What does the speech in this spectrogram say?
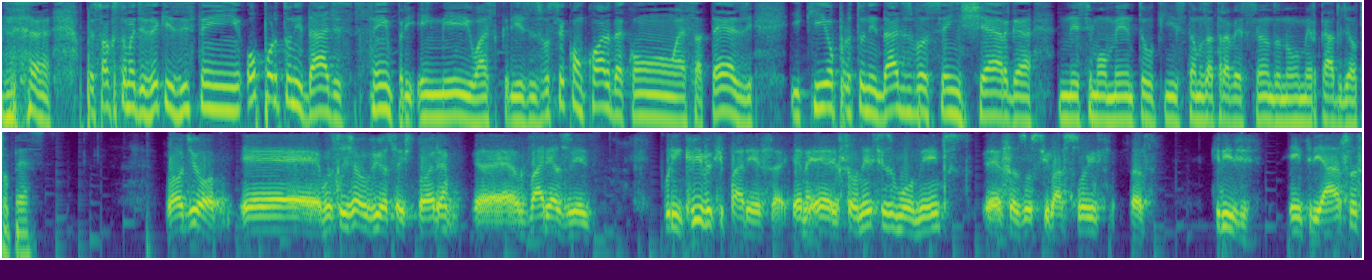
o pessoal costuma dizer que existem oportunidades sempre em meio às crises. Você concorda com essa tese? E que oportunidades você enxerga nesse momento que estamos atravessando no mercado de autopeças? Claudio, é, você já ouviu essa história é, várias vezes. Por incrível que pareça, é, é são nesses momentos, essas oscilações, essas crises entre aspas,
